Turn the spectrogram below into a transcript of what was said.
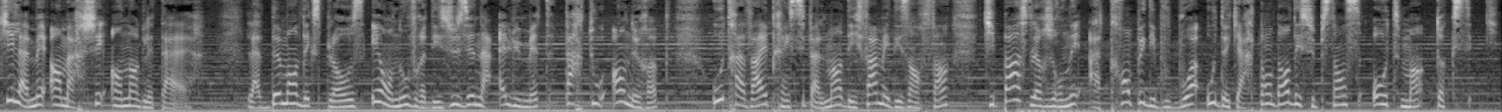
qui la met en marché en Angleterre. La demande explose et on ouvre des usines à allumettes partout en Europe où travaillent principalement des femmes et des enfants qui passent leur journée à tremper des bouts de bois ou de carton dans des substances hautement toxiques.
